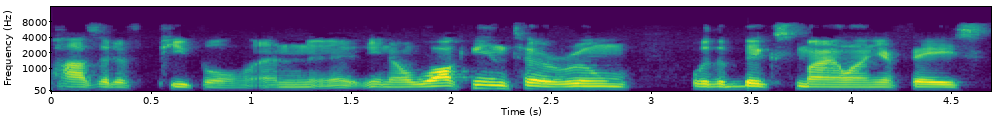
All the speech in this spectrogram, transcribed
positive people, and uh, you know, walking into a room with a big smile on your face,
